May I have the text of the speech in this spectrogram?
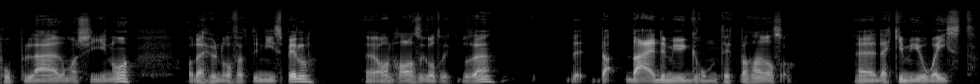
populære maskiner, og det er 149 spill, eh, og han har så godt rykte på seg. Det, da, da, er det mye gromtitler her, altså. Eh, det er ikke mye waste.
